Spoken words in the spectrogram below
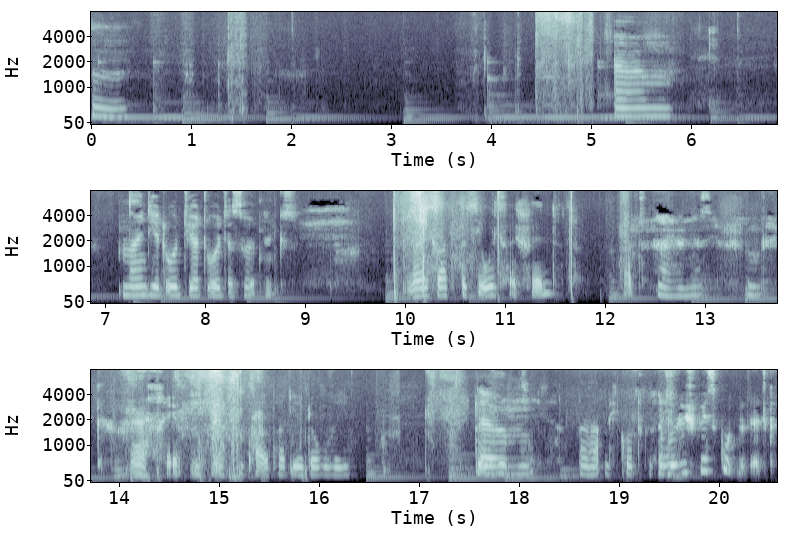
Hm. Ähm. Nein, die hat Ult, die hat Ult, das hört nix. Nein, ich warte, bis die Ult verschwindet. Hat. Nein, dann ist sie schon weg. Ach, jetzt nicht mehr die Piper, die Dori. Ähm, Man hat mich kurz gesehen. aber du spielst gut mit Edgar.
